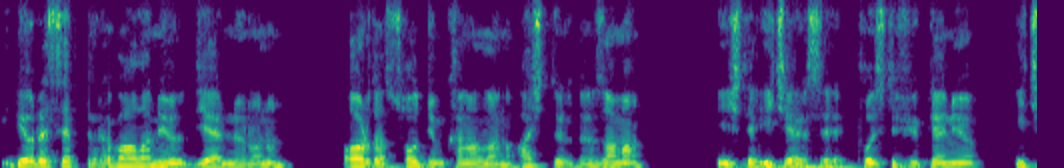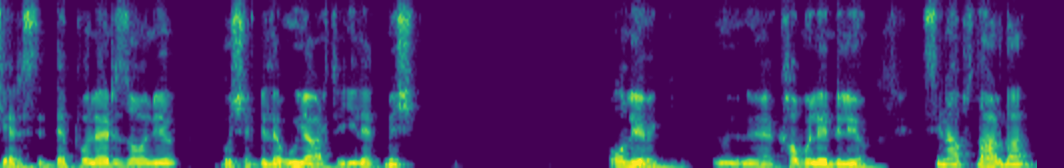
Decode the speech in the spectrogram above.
Gidiyor reseptöre bağlanıyor diğer nöronun. Orada sodyum kanallarını açtırdığı zaman işte içerisi pozitif yükleniyor, içerisi depolarize oluyor. Bu şekilde uyartı iletmiş oluyor, kabul ediliyor. Sinapslarda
